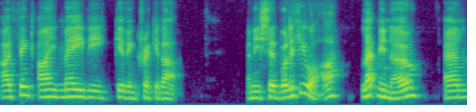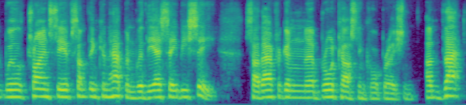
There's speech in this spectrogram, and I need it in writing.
I think I may be giving cricket up. And he said, Well, if you are, let me know, and we'll try and see if something can happen with the SABC, South African uh, Broadcasting Corporation. And that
